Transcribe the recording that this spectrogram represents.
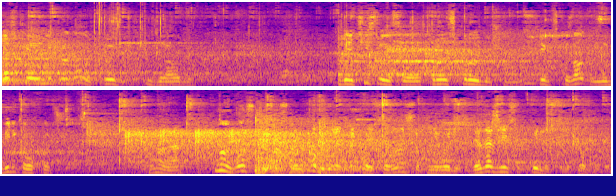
если бы я ее не продал, кто играл бы? Я числился с проигрышем. Я бы сказал, там, набери кого хочешь. Ну да. Ну, и просто Ну, попробуй делать такой сезон, чтобы не вылететь. Да даже если бы вылетели, попробуй.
